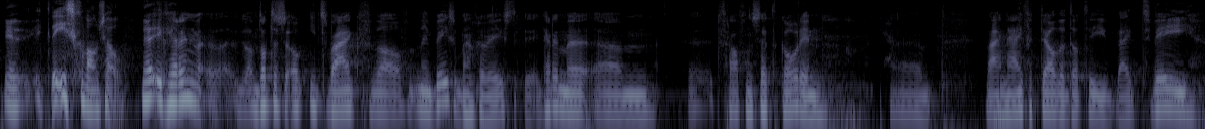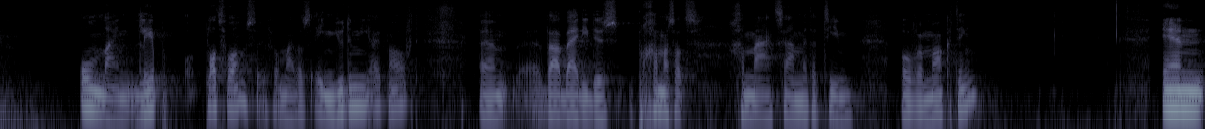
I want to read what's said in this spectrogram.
Ja, ik, dat is gewoon zo. Ja, ik herinner me, eh, dat is ook iets waar ik wel mee bezig ben geweest. Ik herinner me um, het verhaal van Seth Godin, ja. uh, waarin hij vertelde dat hij bij twee online leerplatforms, voor mij was één Udemy uit mijn hoofd, um, waarbij hij dus programma's had gemaakt samen met het team over marketing. En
